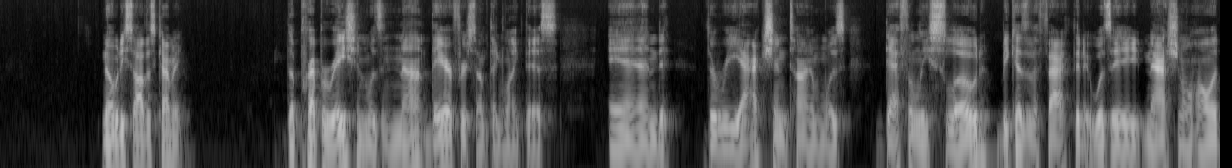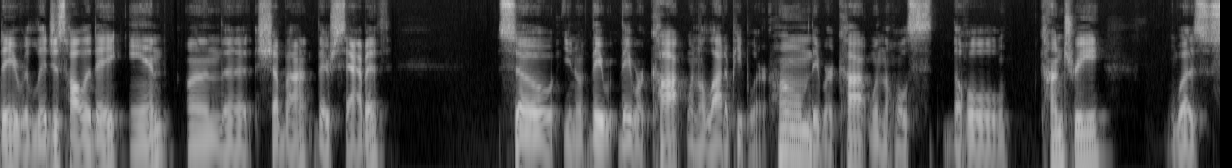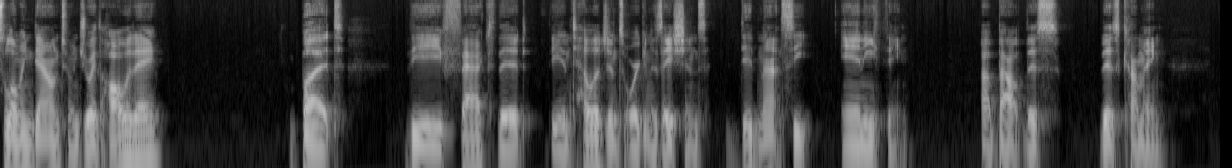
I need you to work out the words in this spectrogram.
nobody saw this coming the preparation was not there for something like this. And the reaction time was definitely slowed because of the fact that it was a national holiday, a religious holiday, and on the Shabbat, their Sabbath. So you know they they were caught when a lot of people are at home. They were caught when the whole the whole country was slowing down to enjoy the holiday. But the fact that the intelligence organizations did not see anything about this this coming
